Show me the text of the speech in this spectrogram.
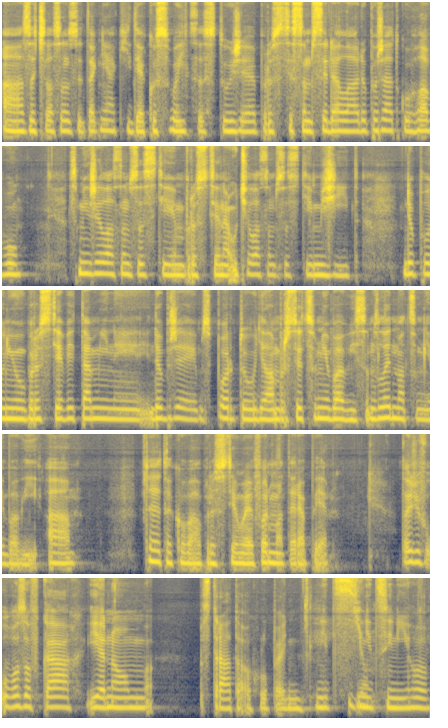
a začala jsem si tak nějak jít jako svoji cestu, že prostě jsem si dala do pořádku hlavu, smířila jsem se s tím, prostě naučila jsem se s tím žít, doplňuji prostě vitamíny, dobře jim, sportu, dělám prostě, co mě baví, jsem s lidma, co mě baví a to je taková prostě moje forma terapie. Takže v uvozovkách jenom ztráta ochlupení, nic, nic jiného.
